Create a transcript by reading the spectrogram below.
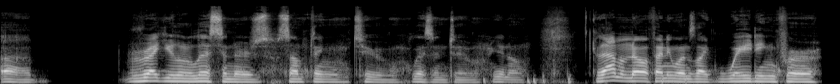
uh, regular listeners something to listen to, you know. Because I don't know if anyone's like waiting for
